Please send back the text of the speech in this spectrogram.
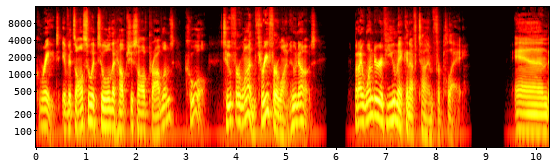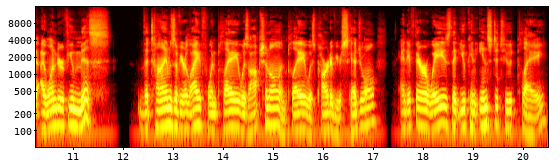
great. If it's also a tool that helps you solve problems, cool. Two for one, three for one, who knows? But I wonder if you make enough time for play. And I wonder if you miss the times of your life when play was optional and play was part of your schedule. And if there are ways that you can institute play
